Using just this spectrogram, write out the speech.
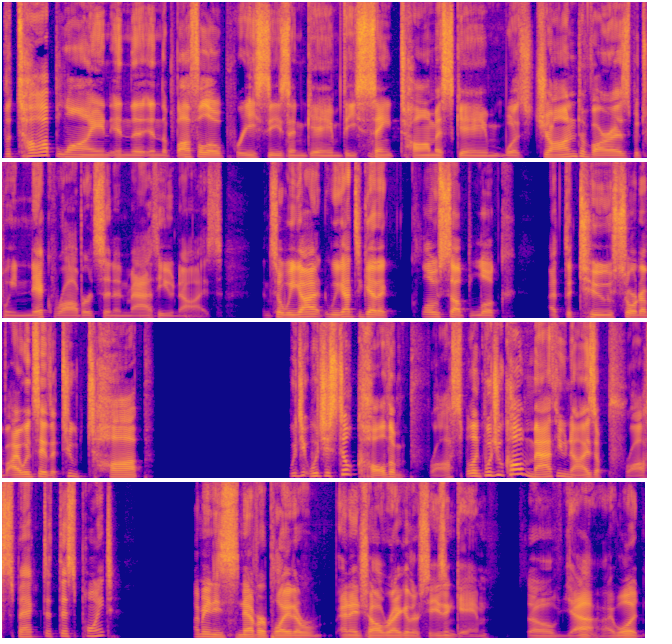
the top line in the in the Buffalo preseason game, the St. Thomas game, was John Tavares between Nick Robertson and Matthew Knies. And so we got we got to get a close up look at the two sort of I would say the two top would you would you still call them prospect? Like would you call Matthew Knies a prospect at this point? I mean, he's never played a NHL regular season game. So, yeah, I would.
